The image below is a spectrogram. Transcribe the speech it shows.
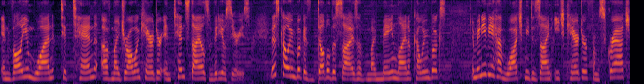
in Volume 1 to 10 of my Draw One Character in 10 Styles video series. This coloring book is double the size of my main line of coloring books, and many of you have watched me design each character from scratch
